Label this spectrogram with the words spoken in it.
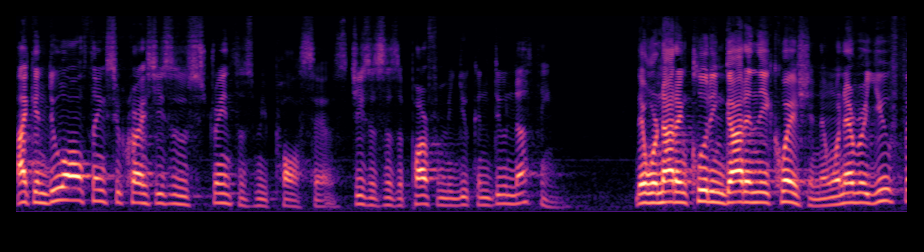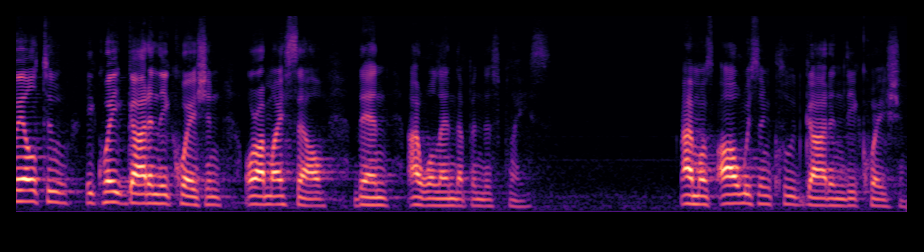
I can do all things through Christ Jesus who strengthens me, Paul says. Jesus says, apart from me, you can do nothing. They were not including God in the equation. And whenever you fail to equate God in the equation or myself, then I will end up in this place. I must always include God in the equation.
